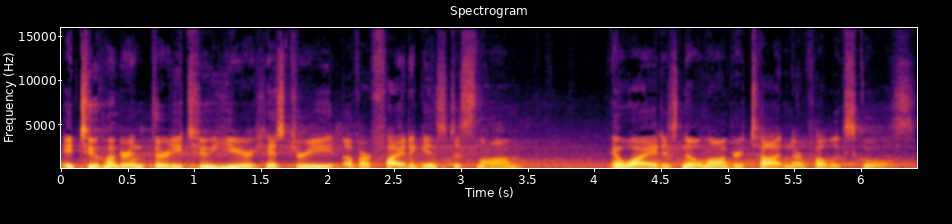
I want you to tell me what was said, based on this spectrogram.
a 232 year history of our fight against Islam, and why it is no longer taught in our public schools.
